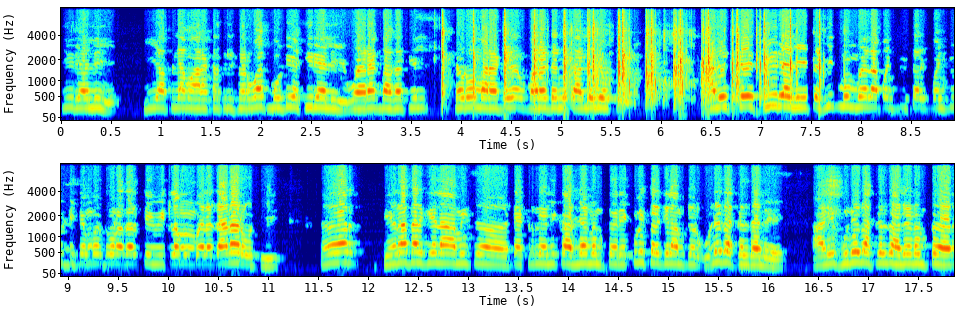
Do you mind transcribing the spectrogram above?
ही रॅली ही आपल्या महाराष्ट्रातील सर्वात मोठी अशी रॅली वैराग भागातील सर्व मराठी मराठ्यांनी काढलेली होती. आणि ते ती रॅली तशीच मुंबईला पंचवीस तारीख पंचवीस डिसेंबर दोन हजार तेवीस ला मुंबईला जाणार होती. तर तेरा तारखेला आम्ही ट्रॅक्टर रॅली काढल्यानंतर एकोणीस तारखेला आमच्यावर गुन्हे दाखल झाले. आणि गुन्हे दाखल झाल्यानंतर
